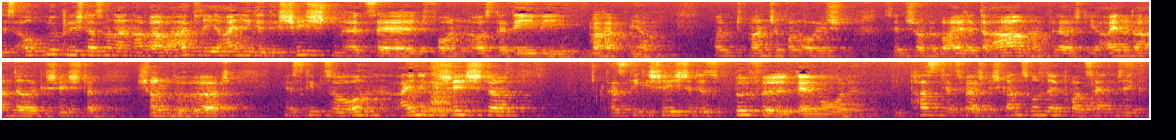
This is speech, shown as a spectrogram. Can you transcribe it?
Es ist auch üblich, dass man an Navaratri einige Geschichten erzählt von, aus der Devi Mahatmya. Und manche von euch sind schon eine Weile da und haben vielleicht die eine oder andere Geschichte schon gehört. Es gibt so eine Geschichte, das ist die Geschichte des Büffeldämonen. Die passt jetzt vielleicht nicht ganz hundertprozentig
